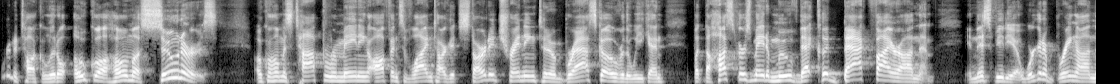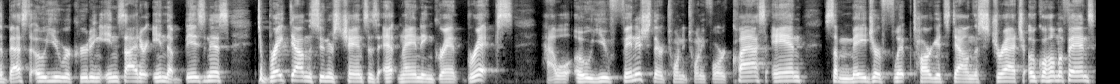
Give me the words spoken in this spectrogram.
we're going to talk a little Oklahoma Sooners. Oklahoma's top remaining offensive line target started trending to Nebraska over the weekend, but the Huskers made a move that could backfire on them. In this video, we're going to bring on the best OU recruiting insider in the business to break down the Sooners' chances at landing Grant Brix. How will OU finish their 2024 class and some major flip targets down the stretch? Oklahoma fans,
